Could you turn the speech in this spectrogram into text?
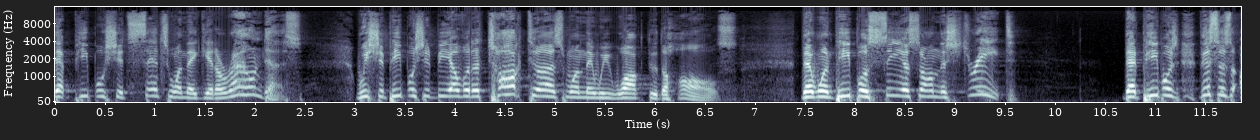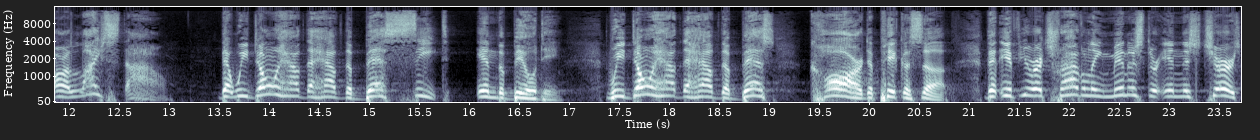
that people should sense when they get around us. We should people should be able to talk to us when they, we walk through the halls. That when people see us on the street, that people this is our lifestyle. That we don't have to have the best seat in the building. We don't have to have the best car to pick us up. That if you're a traveling minister in this church,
